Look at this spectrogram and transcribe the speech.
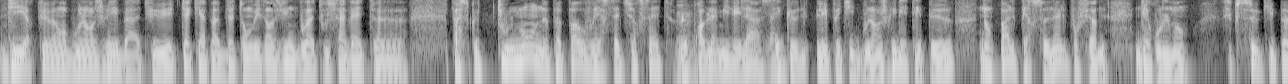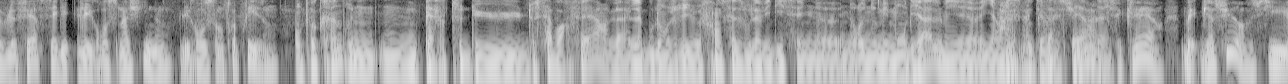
dire qu'en boulangerie, bah, tu es capable de tomber dans une boîte où ça va être... Euh, parce que tout le monde ne peut pas ouvrir 7 sur 7. Le mmh. problème, il est là, c'est que les petites boulangeries, les TPE, n'ont pas le personnel pour faire des roulements ceux qui peuvent le faire, c'est les, grosses machines, hein, les grosses entreprises. Hein. On peut craindre une, perte du, de savoir-faire. La, boulangerie française, vous l'avez dit, c'est une, renommée mondiale, mais euh, il y a un ah, risque que ça se perde. C'est clair. Mais bien sûr, si,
